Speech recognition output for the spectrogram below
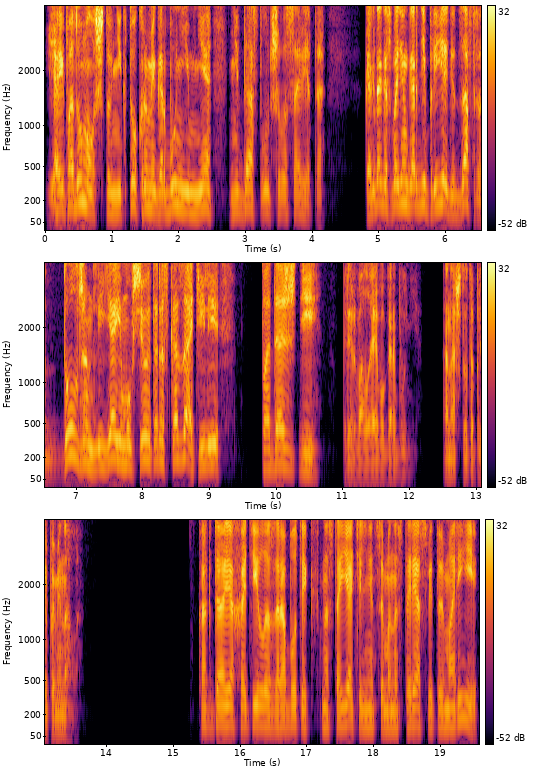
«Я и подумал, что никто, кроме Горбуньи, мне не даст лучшего совета. Когда господин Горди приедет завтра, должен ли я ему все это рассказать или...» «Подожди», — прервала его Горбунья. Она что-то припоминала. «Когда я ходила за работой к настоятельнице монастыря Святой Марии,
